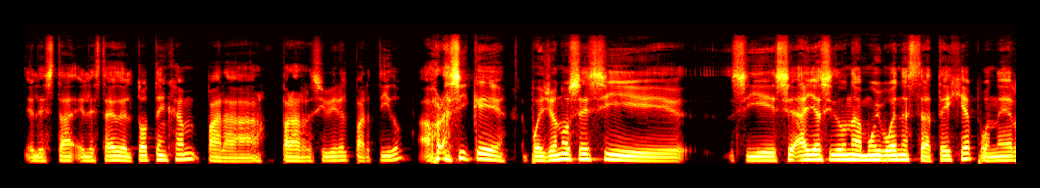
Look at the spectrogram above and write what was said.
el, el estadio del Tottenham para, para recibir el partido. Ahora sí que, pues yo no sé si si haya sido una muy buena estrategia poner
